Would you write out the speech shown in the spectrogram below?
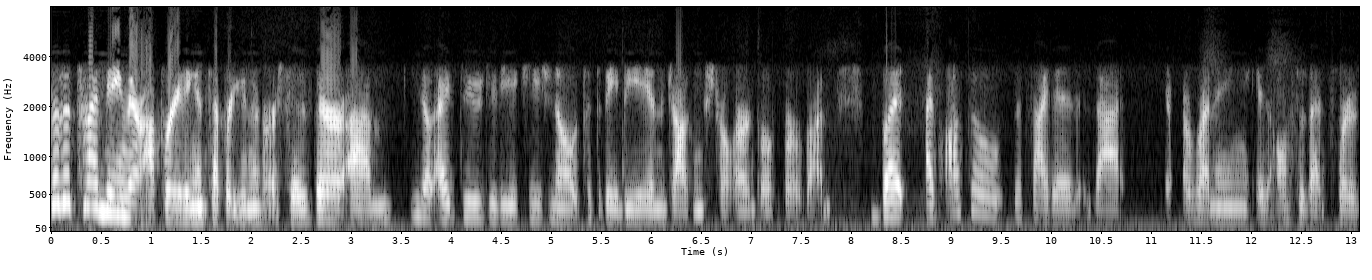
For the time being, they're operating in separate universes. They're, um, you know, I do do the occasional put the baby in the jogging stroller and go for a run. But I've also decided that running is also that sort of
